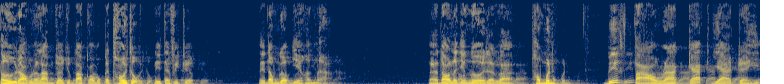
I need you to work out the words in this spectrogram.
tự động nó làm cho chúng ta có một cái thôi thúc đi tới phía trước, để đóng góp nhiều hơn nữa. Và đó là những người đó là thông minh, biết tạo ra các giá trị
